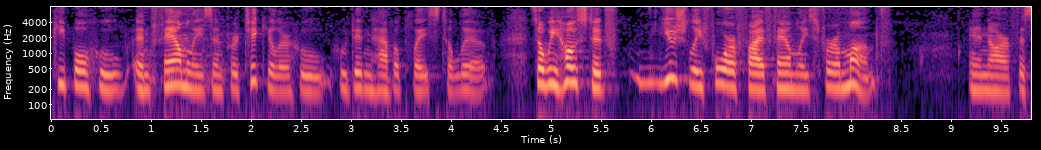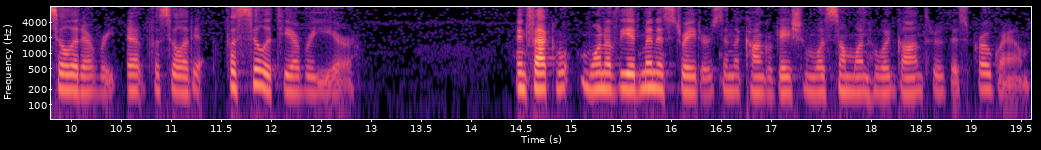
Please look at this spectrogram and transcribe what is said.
people who and families in particular who who didn't have a place to live. So we hosted usually four or five families for a month, in our facility every, uh, facility, facility every year. In fact, one of the administrators in the congregation was someone who had gone through this program.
